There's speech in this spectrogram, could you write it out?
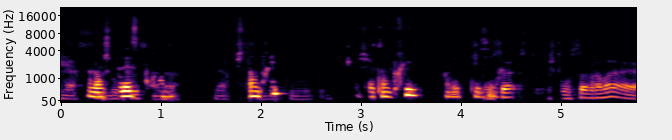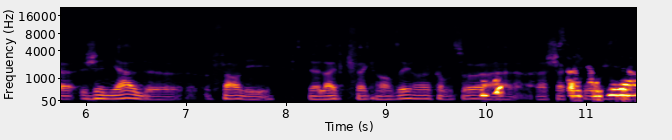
Merci Alors, je te laisse prendre. je t'en prie. Je t'en prie, avec plaisir. Je trouve ça, vraiment euh, génial de faire les, le live qui fait grandir, hein, comme ça, mhm. à, chaque fois.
